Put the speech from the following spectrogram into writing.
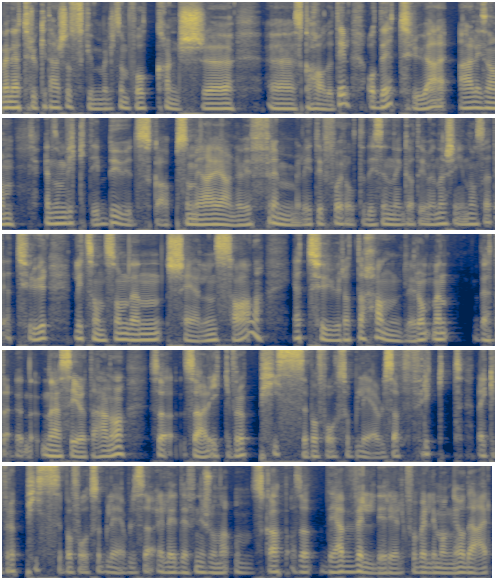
Men jeg tror ikke det er så skummelt som folk kanskje uh, skal ha det til. Og det tror jeg er liksom en sånn viktig budskap som jeg gjerne vil fremme litt i forhold til disse negative energiene også. Jeg tror, litt sånn som den sjelen sa, da, jeg tror at det handler om Men dette, når jeg sier dette her nå, så, så er det ikke for å pisse på folks opplevelse av frykt. Det er ikke for å pisse på folks opplevelse eller definisjon av ondskap. Altså, det er veldig reelt for veldig mange, og det er,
